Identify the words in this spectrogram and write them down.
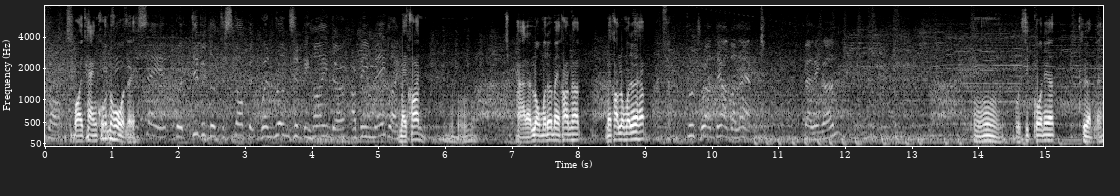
stops. บอยแทงโคตรโหดเลย Easy to say it, but difficult to stop it when runs in behind her are being made like ไมคอนอื้อหือหาแล้วลงมาด้วยไมคอนครับ ไมคอนลงมาด้วยครับ That's a good run down the left. Bellingham. อืมโอ้ยซิโก้นี่ก็เถื่อนนะ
